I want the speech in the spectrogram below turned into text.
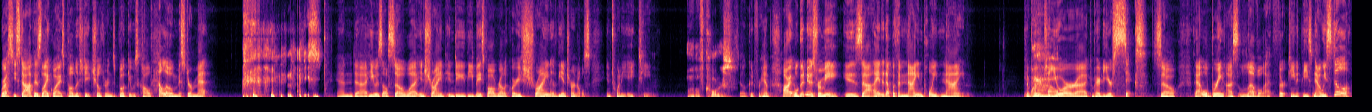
Rusty Staub has likewise published a children's book. It was called Hello, Mr. Met. Nice. And uh, he was also uh, enshrined into the Baseball Reliquary Shrine of the Eternals in 2018. Well, of course. So good for him. All right. Well, good news for me is uh, I ended up with a 9.9 compared to your uh, compared to your six. So that will bring us level at 13 apiece. Now we still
